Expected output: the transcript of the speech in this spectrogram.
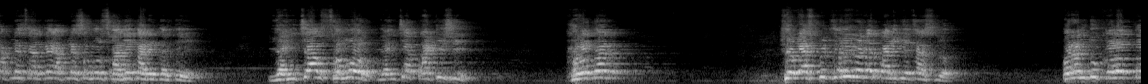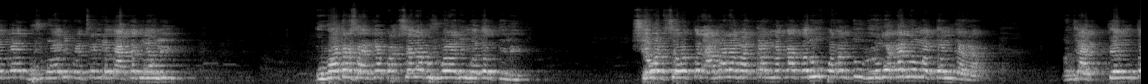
आपल्यासारखे आपल्यासमोर साधे कार्यकर्ते. यांच्या समोर यांच्या पाठीशी खर तर हे व्यासपीठ जरी नगरपालिकेचं असलं परंतु कळत न कळत भुजबळांनी प्रचंड ताकद लावली. उभाटा सारख्या पक्षाला भुजबळांनी मदत केली. शेवट शेवट तर आम्हाला मतदान नका करू परंतु विरोधकांना मतदान करा. म्हणजे अत्यंत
